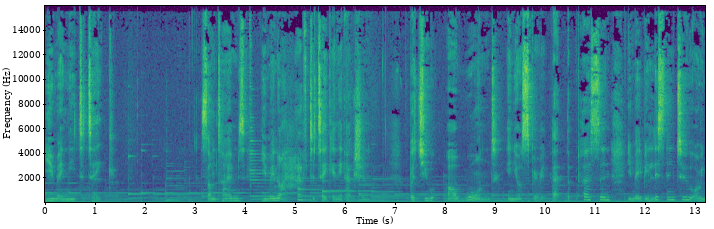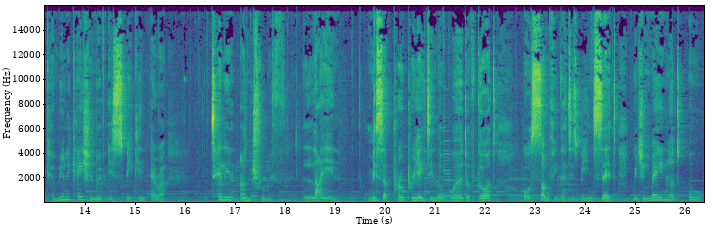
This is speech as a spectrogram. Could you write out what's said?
you may need to take. Sometimes you may not have to take any action but you are warned in your spirit that the person you may be listening to or in communication with is speaking error, telling untruth, lying, misappropriating the word of God, or something that is being said which may not all,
